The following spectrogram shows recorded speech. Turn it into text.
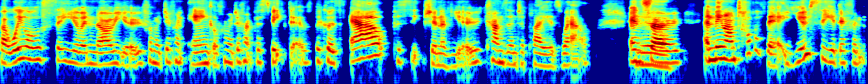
but we all see you and know you from a different angle, from a different perspective, because our perception of you comes into play as well. And yeah. so, and then on top of that, you see a different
